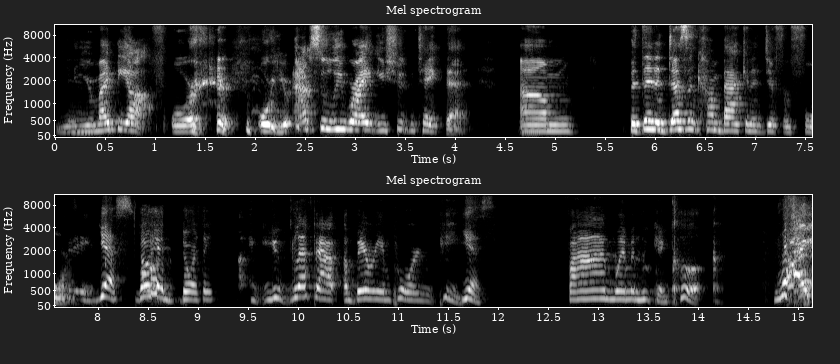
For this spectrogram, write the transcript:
yeah. you might be off, or or you're absolutely right. You shouldn't take that. Um, but then it doesn't come back in a different form. Yes, go ahead, Dorothy. You left out a very important piece. Yes, find women who can cook Right.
